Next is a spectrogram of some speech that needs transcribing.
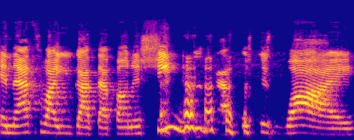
And that's why you got that phone. And she knew that, which is why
